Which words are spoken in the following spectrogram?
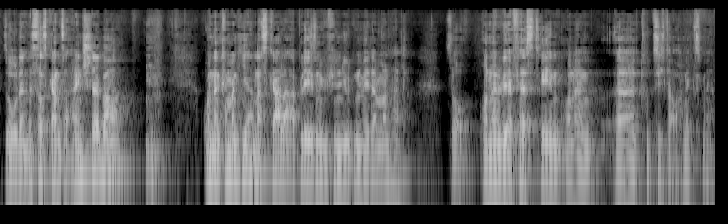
So, dann ist das Ganze einstellbar und dann kann man hier an der Skala ablesen, wie viel Newtonmeter man hat. So, und dann wieder festdrehen und dann äh, tut sich da auch nichts mehr.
